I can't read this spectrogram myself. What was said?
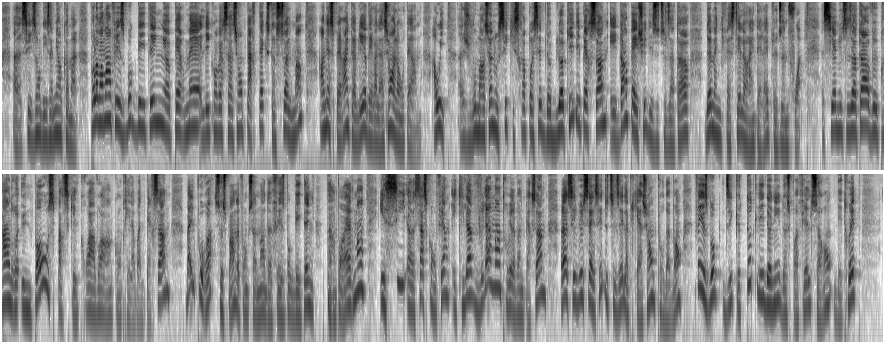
c'est ont des amis en commun. Pour le moment, Facebook Dating euh, permet les conversations par texte seulement en espérant établir des relations à long terme. Ah oui, euh, je vous mentionne aussi qu'il sera possible de bloquer des personnes et d'empêcher des utilisateurs de manifester leur intérêt plus d'une fois. Si un utilisateur veut prendre une pause parce qu'il croit avoir rencontré la bonne personne, ben, il pourra suspendre le fonctionnement de Facebook Dating temporairement et si euh, ça se confirme et qu'il a vraiment trouvé la bonne personne, ben s'il veut cesser d'utiliser l'application pour de bon, Facebook dit que toutes les données de ce profil seront détruites.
